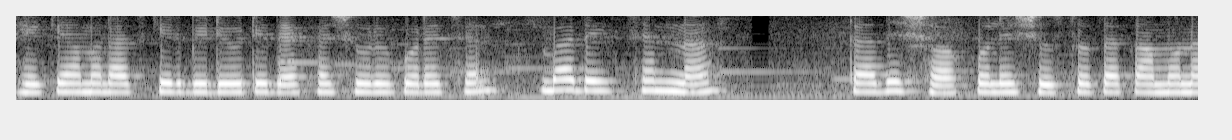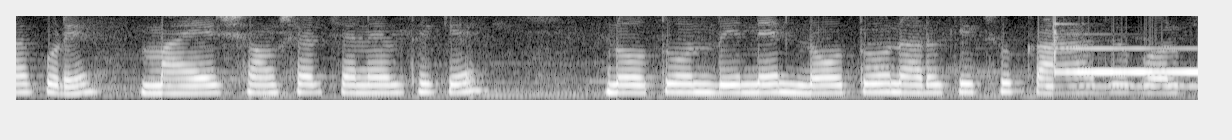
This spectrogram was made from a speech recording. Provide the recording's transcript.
থেকে আমার আজকের ভিডিওটি দেখা শুরু করেছেন বা দেখছেন না, তাদের সকলের সুস্থতা কামনা করে মায়ের সংসার চ্যানেল থেকে নতুন দিনের নতুন আরও কিছু কাজ ও গল্প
